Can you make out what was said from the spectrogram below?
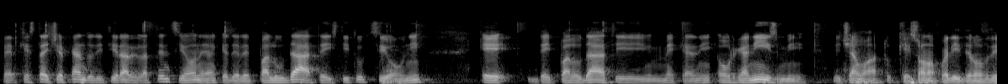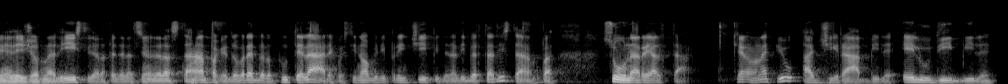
perché stai cercando di tirare l'attenzione anche delle paludate istituzioni e dei paludati meccani- organismi, diciamo, che sono quelli dell'ordine dei giornalisti, della federazione della stampa, che dovrebbero tutelare questi nobili principi della libertà di stampa su una realtà che non è più aggirabile, eludibile,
